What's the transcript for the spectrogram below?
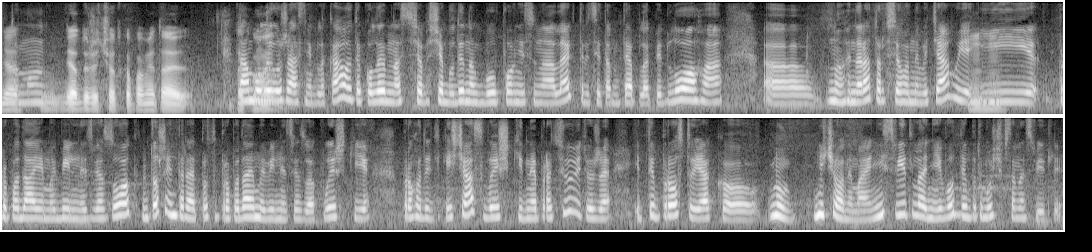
Я, Тому- я дуже чітко пам'ятаю. Там були ужасні блекаути, коли в нас ще, ще будинок був повністю на електриці, там тепла підлога, е, ну, генератор всього не витягує Мгм. і пропадає мобільний зв'язок. Не то, що інтернет, просто пропадає мобільний зв'язок. Вишки проходить якийсь час, вишки не працюють уже, і ти просто як е, ну, нічого немає, ні світла, ні води, бо тому що все на світлі.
